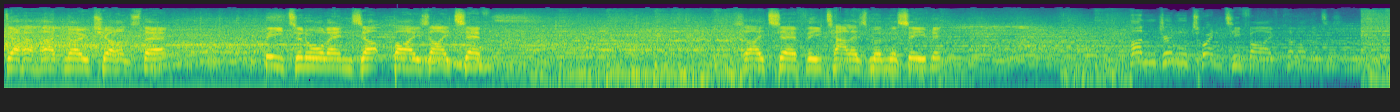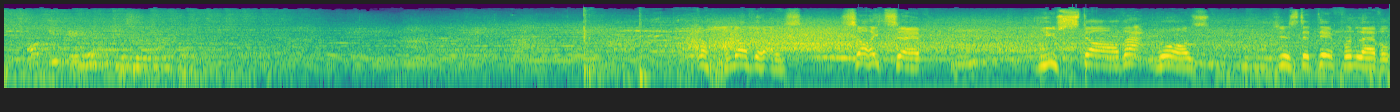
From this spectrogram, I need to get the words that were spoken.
Star had no chance there. Beaten all ends up by Zaytsev. Zaytsev, the talisman this evening. 125 kilometres. Oh, another ace. Zaytsev, uh, you star, that was just a different level.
